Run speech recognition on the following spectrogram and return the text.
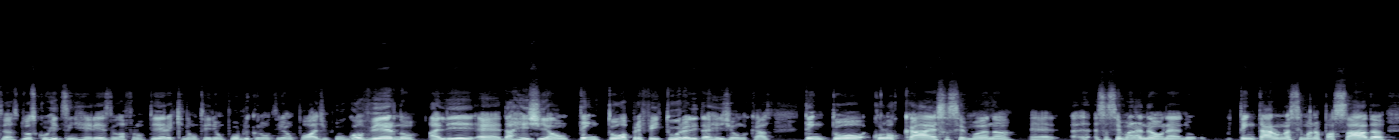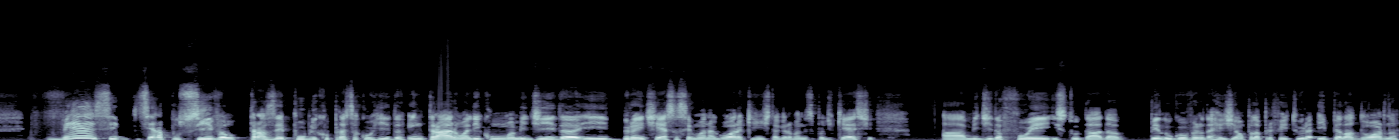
Das duas corridas em Jerez de la Fronteira, que não teriam público, não teriam pódio. O governo ali é, da região tentou, a prefeitura ali da região, no caso, tentou colocar essa semana. É, essa semana não, né? No, tentaram na semana passada ver se, se era possível trazer público para essa corrida. Entraram ali com uma medida e durante essa semana agora que a gente está gravando esse podcast, a medida foi estudada pelo governo da região, pela prefeitura e pela Dorna,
